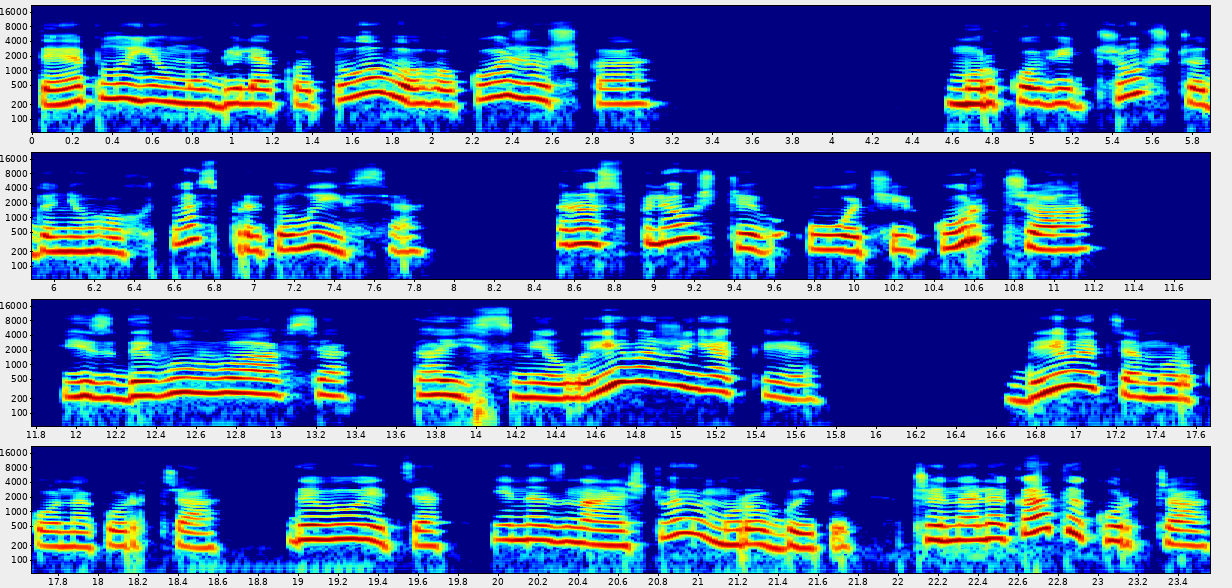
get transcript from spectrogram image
Тепло йому біля котового кожушка. Мурко відчув, що до нього хтось притулився, розплющив очі курча і здивувався, та й сміливе ж яке. Дивиться Мурко на курча, дивиться і не знає, що йому робити, чи налякати курча,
